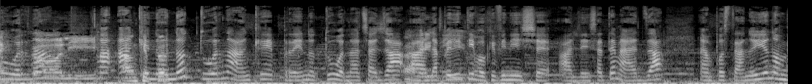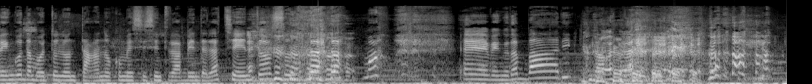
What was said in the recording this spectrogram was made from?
notturna, Eccoli. ma anche, Anche per- non notturna, anche pre-notturna, cioè già Ah. eh, l'aperitivo che finisce alle sette e mezza è un po' strano. Io non vengo da molto lontano, come si sentirà bene dall'accento, sono- ma eh, vengo da Bari. No,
